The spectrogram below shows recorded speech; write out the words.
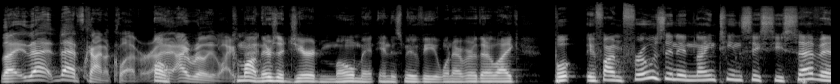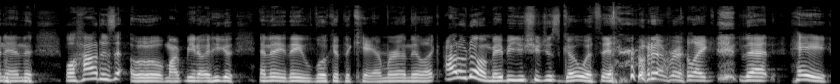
Like that that's kind of clever. Oh, I, I really like. It. Come that. on, there's a Jared moment in this movie whenever they're like, but if I'm frozen in 1967 and well, how does it, oh my, you know, and he goes, and they, they look at the camera and they're like, I don't know, maybe you should just go with it or whatever. Like that, hey,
